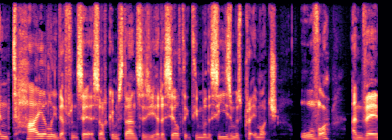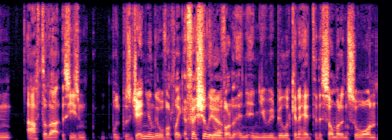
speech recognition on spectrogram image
entirely different set of circumstances. You had a Celtic team where the season was pretty much over, and then after that, the season was genuinely over, like officially yeah. over, and, and you would be looking ahead to the summer and so on.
